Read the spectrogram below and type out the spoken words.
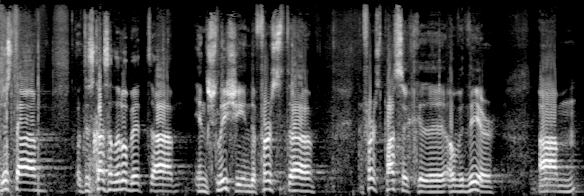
Just uh, discuss a little bit uh, in Shlishi, in the first, uh, the first pasuk uh, over there. Um,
